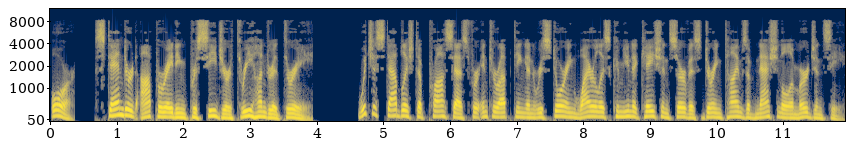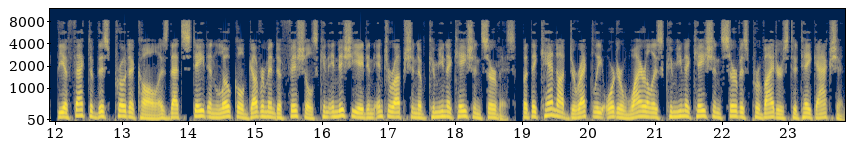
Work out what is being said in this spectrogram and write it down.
or Standard Operating Procedure 303 which established a process for interrupting and restoring wireless communication service during times of national emergency. The effect of this protocol is that state and local government officials can initiate an interruption of communication service, but they cannot directly order wireless communication service providers to take action.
